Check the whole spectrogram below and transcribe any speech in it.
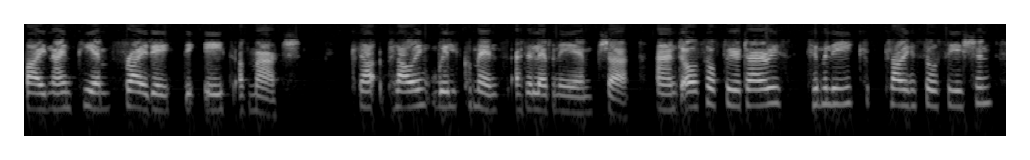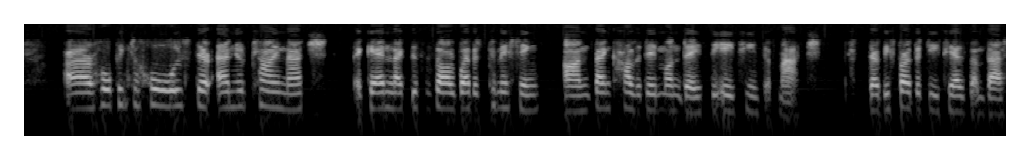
by 9 p.m. Friday, the 8th of March. Ploughing will commence at 11 a.m. sharp. And also for your diaries, Timoleague Ploughing Association are hoping to hold their annual ploughing match, again, like this is all weather permitting, on Bank Holiday Monday, the 18th of March. There'll be further details on that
